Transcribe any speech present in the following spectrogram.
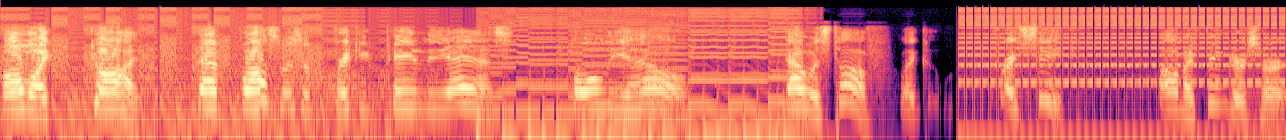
Oh my god! That boss was a freaking pain in the ass! Holy hell! That was tough! Like, Christ's sake! Oh, my fingers hurt!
